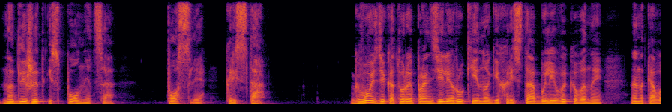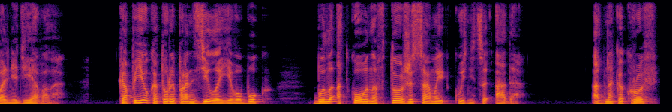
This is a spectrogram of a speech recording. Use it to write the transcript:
надлежит исполниться после креста. Гвозди, которые пронзили руки и ноги Христа, были выкованы на наковальне дьявола. Копье, которое пронзило его бок, было отковано в той же самой кузнице ада. Однако кровь,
